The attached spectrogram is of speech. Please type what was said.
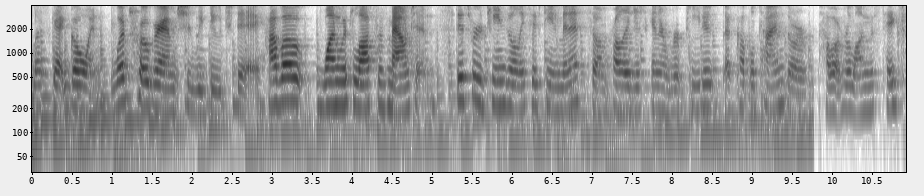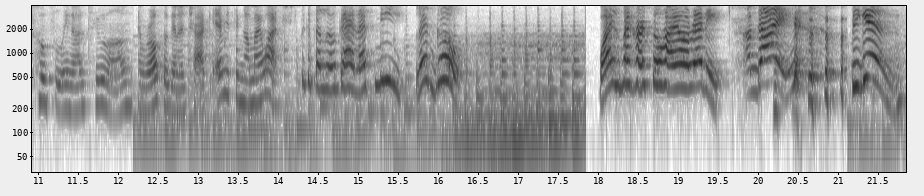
let's get going. What program should we do today? How about one with lots of mountains? This routine's only 15 minutes, so I'm probably just gonna repeat it a couple times or however long this takes, hopefully not too long. And we're also gonna track everything on my watch. Look at that little guy, that's me. Let's go. Why is my heart so high already? I'm dying. Begin.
